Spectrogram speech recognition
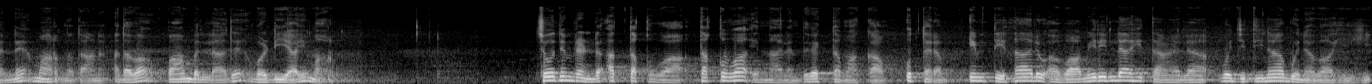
തന്നെ മാറുന്നതാണ്. അഥവാ പാമ്പല്ലാതെ വടിയായി മാറും. ചോദ്യം രണ്ട് അത്തക്വ തക്വ എന്നാൽ എന്ത് വ്യക്തമാക്കാം? ഉത്തരം ഇംതിസാലു അവാമിരില്ലാഹി താല വജിത്തിനാബു നവാഹിഹി.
